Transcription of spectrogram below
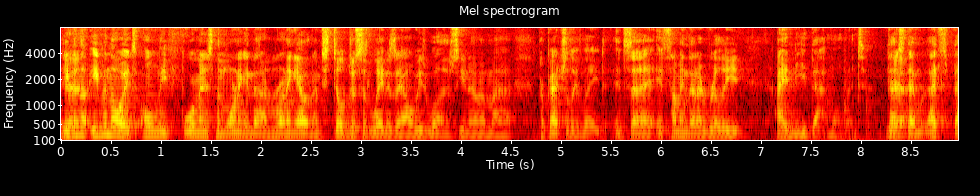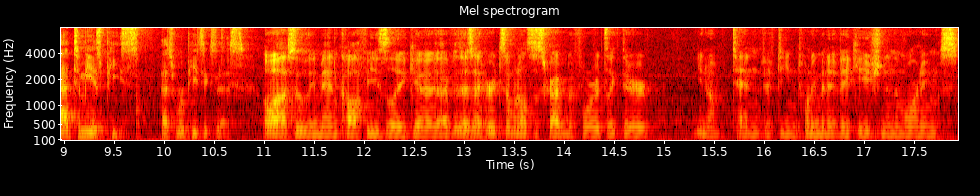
Even Yeah. though even though it's only four minutes in the morning and then I'm running out and I'm still just as late as I always was. You know, I'm uh, perpetually late. It's uh, it's something that I really I need that moment. That's Yeah. that, that's that to me is peace. That's where peace exists. Oh, absolutely, man. Coffee's like, uh, I've- as I heard someone else describe before, it's like their, you know, 10, 15, 20 minute vacation in the mornings.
